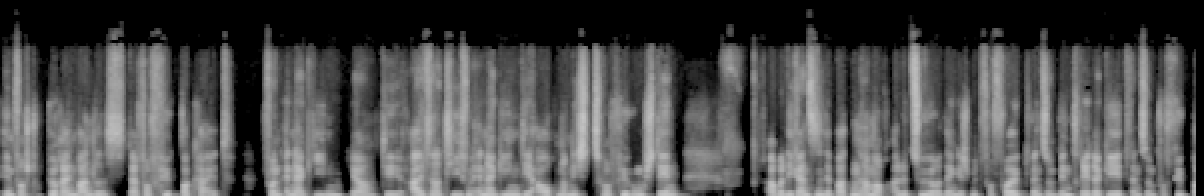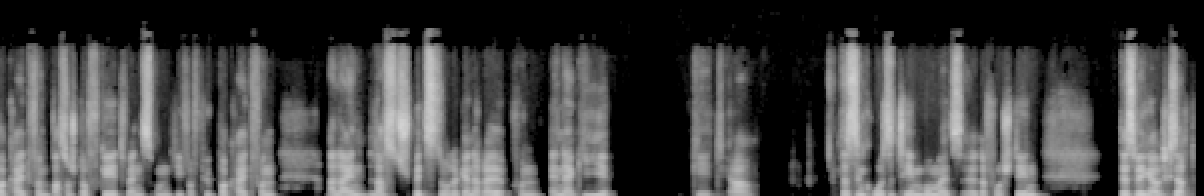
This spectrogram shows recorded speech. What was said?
infrastrukturellen Wandels, der Verfügbarkeit von Energien, ja, die alternativen Energien, die auch noch nicht zur Verfügung stehen. Aber die ganzen Debatten haben auch alle Zuhörer, denke ich, mit verfolgt, wenn es um Windräder geht, wenn es um Verfügbarkeit von Wasserstoff geht, wenn es um die Verfügbarkeit von allein Lastspitzen oder generell von Energie geht. Ja, das sind große Themen, wo wir jetzt äh, davor stehen. Deswegen habe ich gesagt,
